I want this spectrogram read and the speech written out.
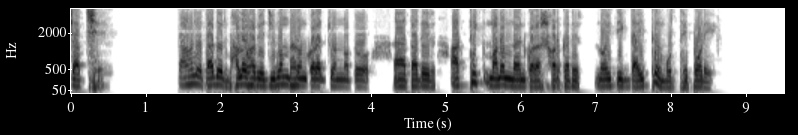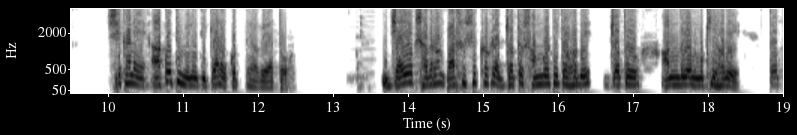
যাচ্ছে। তাহলে তাদের ভালোভাবে জীবন ধারণ করার জন্য তো তাদের আর্থিক মানোন্নয়ন করা সরকারের নৈতিক দায়িত্বের মধ্যে পড়ে। সেখানে আকুতি মিনতি কেন করতে হবে এত? যাই হোক, সাধারণ পার্শ্ব শিক্ষকরা যত সংগঠিত হবে, যত আন্দোলনমুখী হবে তত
